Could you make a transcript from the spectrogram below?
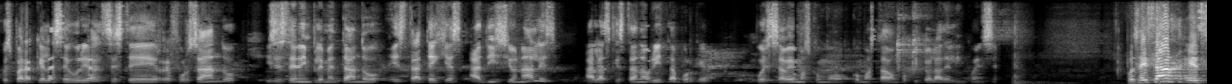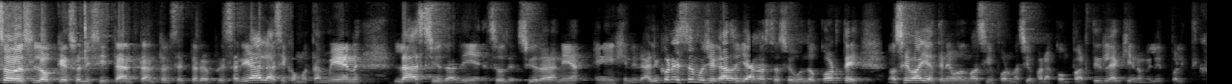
pues para que la seguridad se esté reforzando y se estén implementando estrategias adicionales a las que están ahorita, porque pues sabemos cómo, cómo estado un poquito la delincuencia. Pues ahí está, eso es lo que solicitan tanto el sector empresarial, así como también la ciudadanía, ciudadanía en general. Y con esto hemos llegado ya a nuestro segundo corte. No se vaya, tenemos más información para compartirle aquí en Omelet Político.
